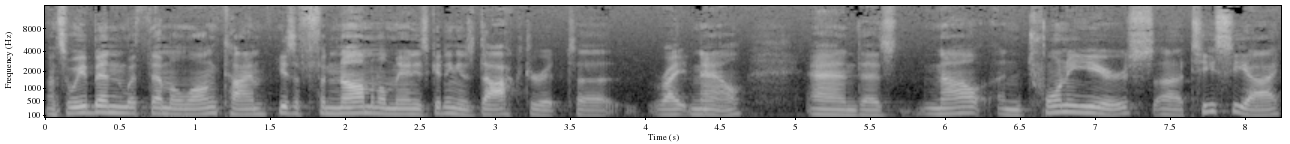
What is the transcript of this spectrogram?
And so we've been with them a long time. He's a phenomenal man. He's getting his doctorate uh, right now. And as now, in 20 years, uh, TCI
